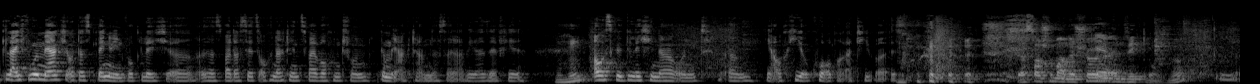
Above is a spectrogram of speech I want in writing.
Gleichwohl merke ich auch, dass Benjamin wirklich, äh, also dass wir das jetzt auch nach den zwei Wochen schon gemerkt haben, dass er da wieder sehr viel mhm. ausgeglichener und ähm, ja auch hier kooperativer ist. das war schon mal eine schöne ja. Entwicklung. Ne? Ja.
